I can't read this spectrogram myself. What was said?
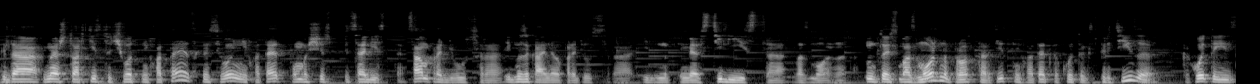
Когда понимаешь, что артисту чего-то не хватает, скорее всего, не хватает помощи специалиста, сам продюсера, и музыкального продюсера, или, например, стилиста, возможно. Ну, то есть, возможно, просто артисту не хватает какой-то экспертизы, какой-то из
